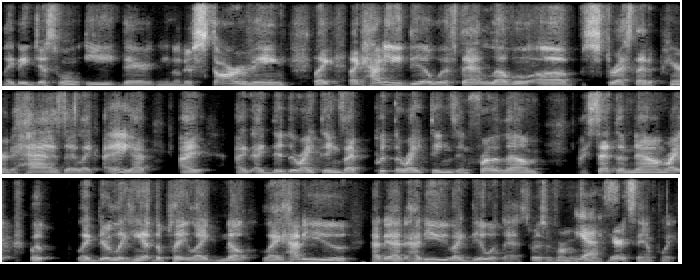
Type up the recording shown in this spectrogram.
like they just won't eat they're you know they're starving like like how do you deal with that level of stress that a parent has that like hey i i i, I did the right things i put the right things in front of them i set them down right but like they're looking at the plate like no like how do you how do, how do you like deal with that especially from, yes. from a parent standpoint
